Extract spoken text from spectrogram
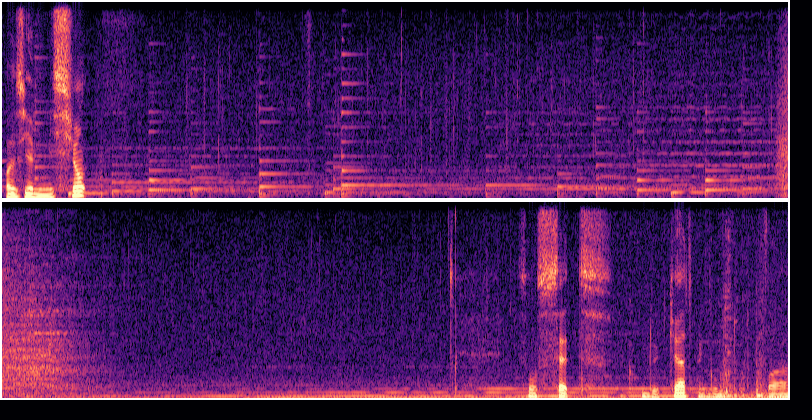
Troisième mission. 7. Groupe de 4 et groupe de 3.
